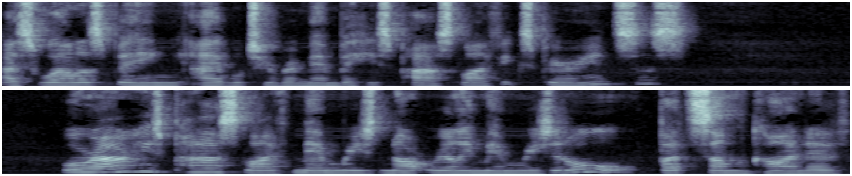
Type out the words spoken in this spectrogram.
as well as being able to remember his past life experiences? Or are his past life memories not really memories at all, but some kind of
